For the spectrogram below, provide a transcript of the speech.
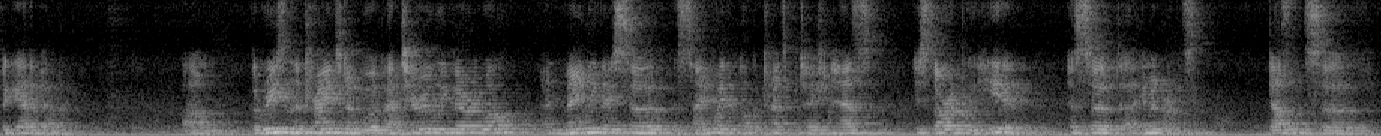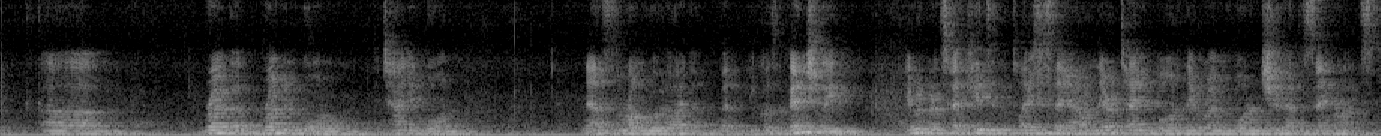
Forget about it. Um, the reason the trains don't work arterially very well, and mainly they serve the same way that public transportation has historically here, has served uh, immigrants, doesn't serve um, Ro- uh, Roman-born or Italian-born. Now that's the wrong word either, but because eventually immigrants have kids in the places they are, and they're Italian-born and they're Roman-born and should have the same rights.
